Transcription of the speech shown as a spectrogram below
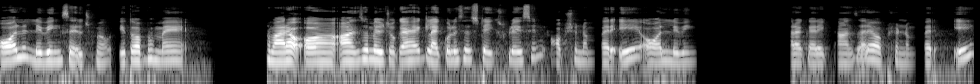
all living cells में होती है। तो अब हमें, हमारा आंसर मिल चुका है। Glycolysis takes place in option number A all living हमारा करेक्ट आंसर है option number A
